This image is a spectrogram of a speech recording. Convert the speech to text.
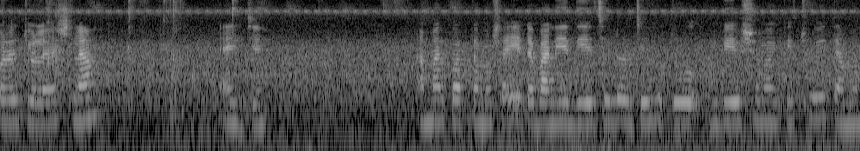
তারপরে চলে আসলাম। এই যে, আমার কর্তামশাই এটা বানিয়ে দিয়েছিল। যেহেতু বিয়ের সময় কিছুই তেমন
